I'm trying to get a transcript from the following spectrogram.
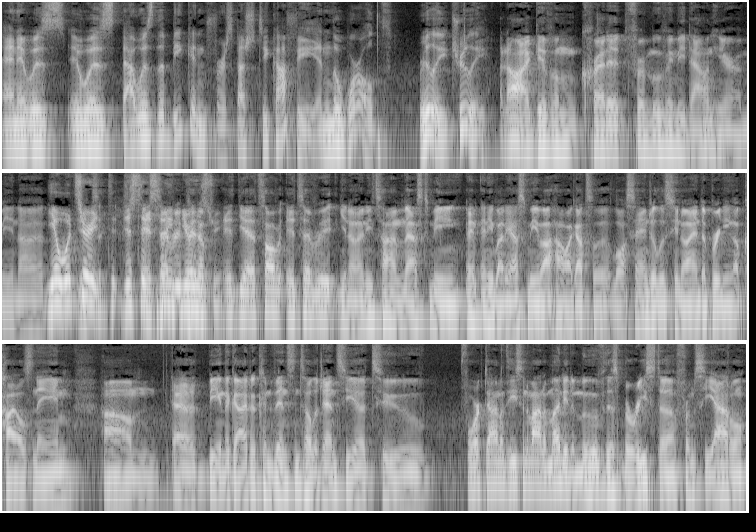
and it was it was that was the beacon for specialty coffee in the world. Really, truly. No, I give them credit for moving me down here. I mean, uh, Yeah, what's your- just it's explain every your bit of- history. it- yeah, it's all. It's every. You know, anytime ask me anybody asks me about how I got to Los Angeles, you know, I end up bringing up Kyle's name, um, uh, being the guy to convince Intelligentsia to fork down a decent amount of money to move this barista from Seattle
